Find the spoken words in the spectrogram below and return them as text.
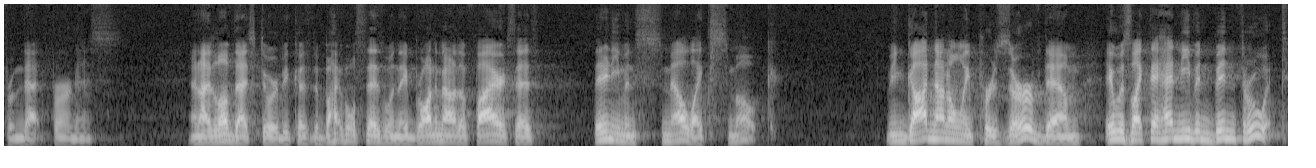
from that furnace. And I love that story because the Bible says when they brought him out of the fire, it says they didn't even smell like smoke. I mean, God not only preserved them, it was like they hadn't even been through it.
